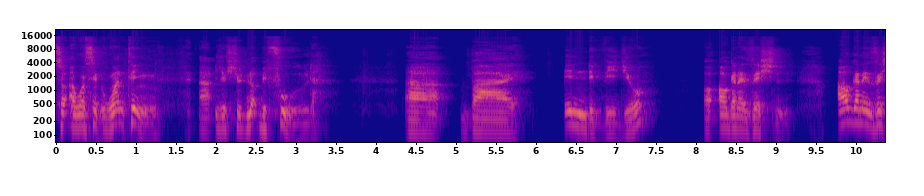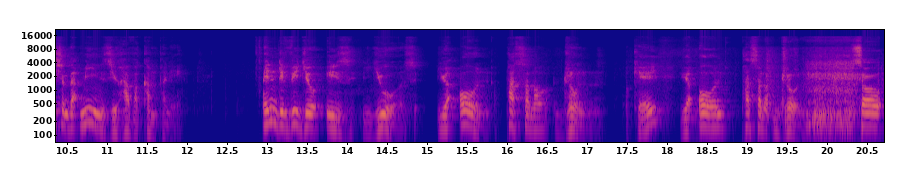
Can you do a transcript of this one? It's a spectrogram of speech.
So I was saying one thing, uh, you should not be fooled uh, by individual or organization. Organization, that means you have a company. Individual is yours, your own personal drone, okay? Your own personal drone. So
